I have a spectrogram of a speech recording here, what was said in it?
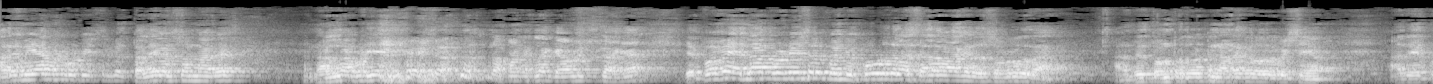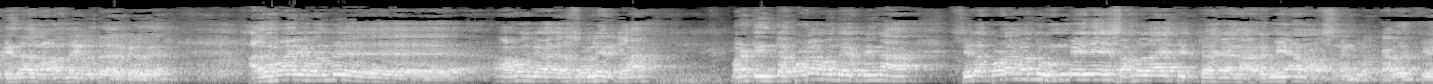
அருமையான ப்ரொடியூசருக்கு தலைவர் சொன்னாரு. நல்லபடியா எல்லாம் கவனிச்சுட்டாங்க. எப்பவுமே எல்லா ப்ரொடியூசரும் கொஞ்சம் கூடுதலா செலவாகிறத சொல்றதுதான். அது தொன்று தொட்டு நடக்கிற ஒரு விஷயம். அது எப்படி இருந்தாலும் நடந்துகிட்டு தான் இருக்குது. அது மாதிரி வந்து அவங்க சொல்லியிருக்கலாம். பட் இந்த படம் வந்து எப்படின்னா சில படம் வந்து உண்மையிலேயே சமுதாயத்துக்கு தேவையான அருமையான வசனங்கள் இருக்கு. அதுக்கு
